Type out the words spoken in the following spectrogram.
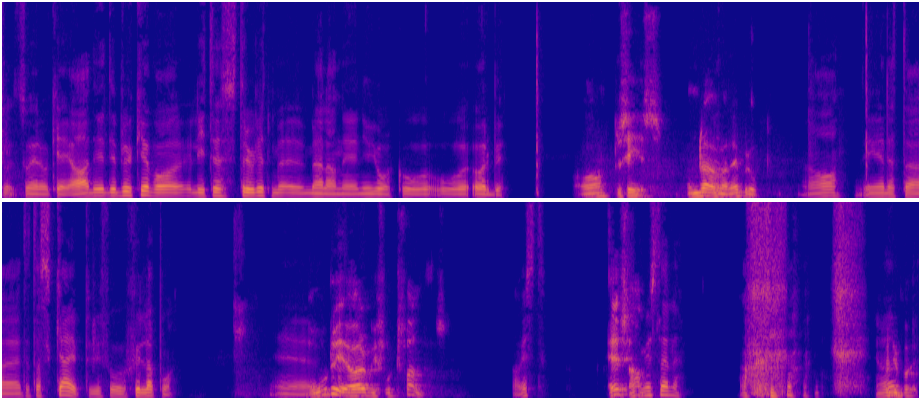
så, så är det okej. Ja, det, det brukar vara lite struligt me- mellan eh, New York och, och Örby. Ja, precis. Undrar vad det beror på. Ja, det är detta, detta Skype vi får skylla på. Eh, Bor du i Örby fortfarande? Ja, visst. Är det sant? visst är det. Har ja, du,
